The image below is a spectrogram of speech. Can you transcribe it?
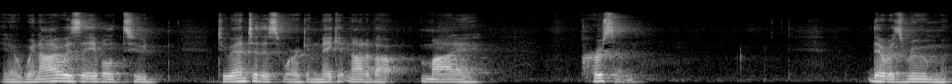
You know, when I was able to to enter this work and make it not about my person, there was room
